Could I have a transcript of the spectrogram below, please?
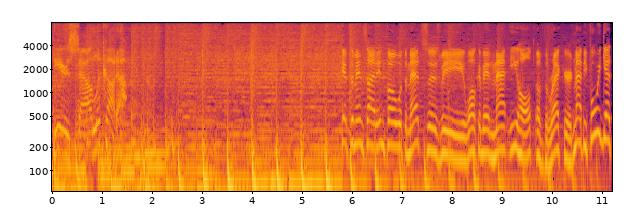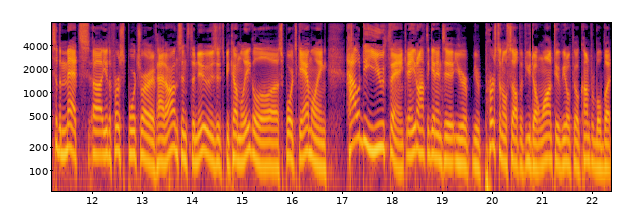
here's Sal Licata. Get some inside info with the Mets as we welcome in Matt Ehalt of the Record. Matt, before we get to the Mets, uh, you're the first sports writer I've had on since the news. It's become legal, uh, sports gambling. How do you think? Now, you don't have to get into your your personal self if you don't want to, if you don't feel comfortable. But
